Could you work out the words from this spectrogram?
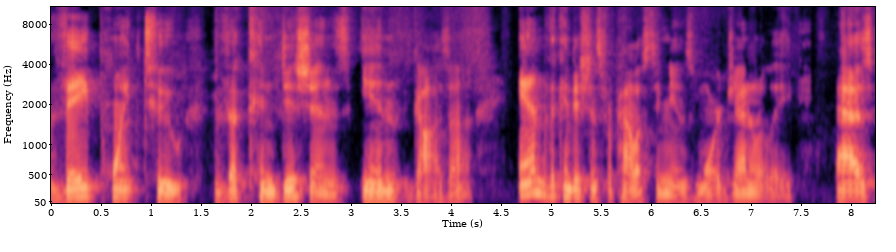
they point to the conditions in Gaza and the conditions for Palestinians more generally as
